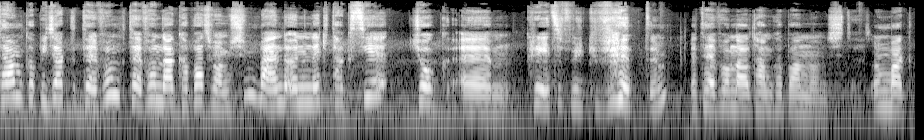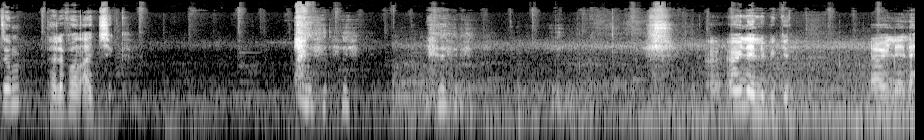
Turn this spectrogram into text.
Tam kapayacaktık telefon. Telefonu daha kapatmamışım. Ben de önümdeki taksiye çok e, kreatif bir küfür ettim. Ve telefon daha tam kapanmamıştı. Sonra baktım telefon açık. Öyleli bir gün. Öyleli.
